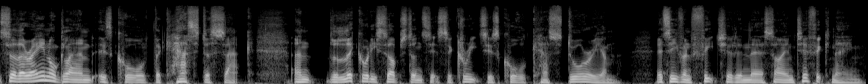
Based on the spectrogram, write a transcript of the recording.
So their anal gland is called the castor sac, and the liquidy substance it secretes is called castoreum. It's even featured in their scientific name,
